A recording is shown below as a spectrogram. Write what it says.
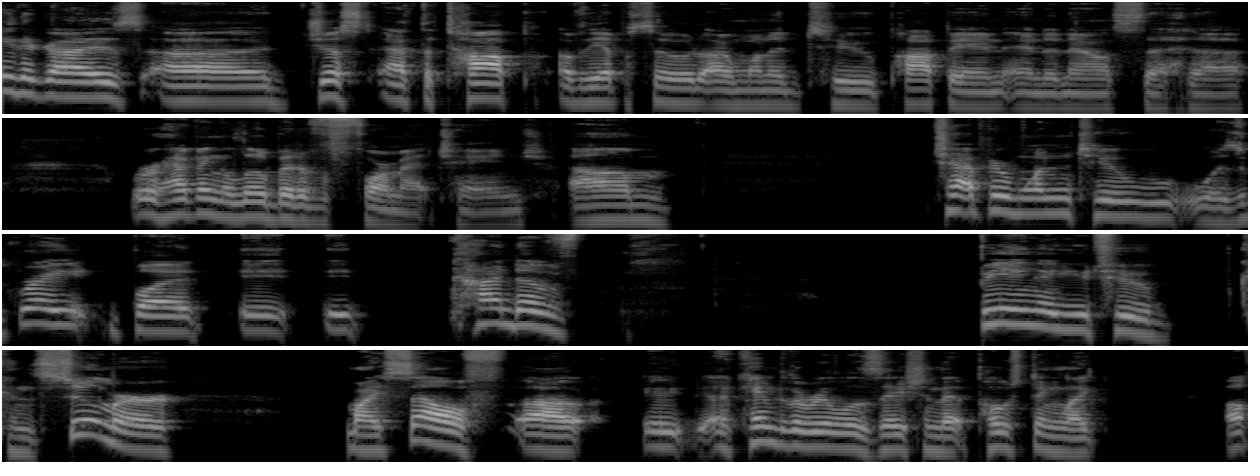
Hey there, guys. Uh, just at the top of the episode, I wanted to pop in and announce that uh, we're having a little bit of a format change. Um, chapter 1 and 2 was great, but it, it kind of. Being a YouTube consumer myself, uh, it, I came to the realization that posting like a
